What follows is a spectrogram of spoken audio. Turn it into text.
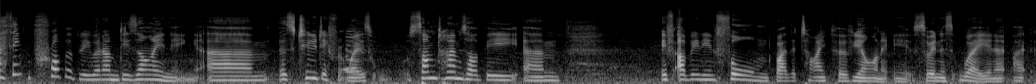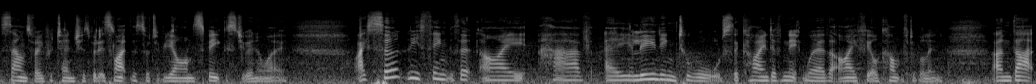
I think probably when I'm designing, um, there's two different ways. Sometimes I'll be. Um, if I've been informed by the type of yarn it is, so in a way, in a, it sounds very pretentious, but it's like the sort of yarn speaks to you in a way. I certainly think that I have a leaning towards the kind of knitwear that I feel comfortable in, and that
